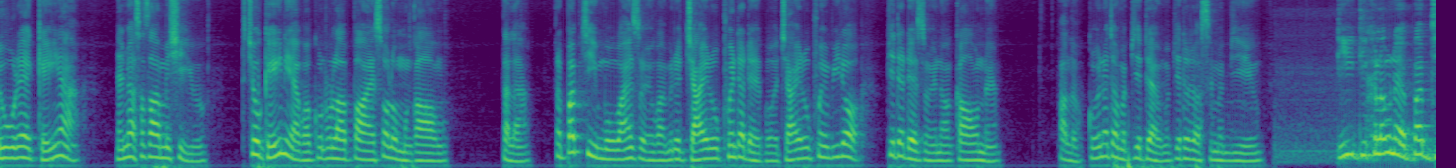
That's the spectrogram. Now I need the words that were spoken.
လိုတဲ့ဂိမ်းကညညဆဆမရှိဘူးတချို့ဂိမ်းတွေကကွာ controller ပါရင်ဆော့လို့မကောင်းတလားအဲ့ PUBG mobile ဆိုရင်ကွာမင်းတို့ gyro ဖွင့်တတ်တယ်ပေါ့ gyro ဖွင့်ပြီးတော့ပြစ်တတ်တယ်ဆိုရင်တော့ကောင်းတယ်ဟုတ်လို့ကိုင်းတော့ကြောင့်မပြစ်တတ်ဘူးမပြစ်တတ်တော့အဆင်မပြေဘူးဒီဒီခလုံးနဲ့ PUBG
